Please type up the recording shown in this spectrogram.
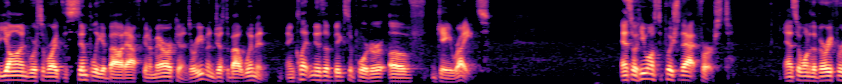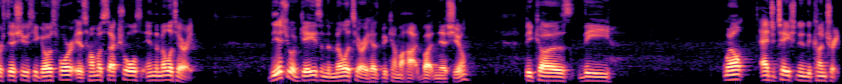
beyond where civil rights is simply about African Americans or even just about women. And Clinton is a big supporter of gay rights. And so he wants to push that first. And so one of the very first issues he goes for is homosexuals in the military. The issue of gays in the military has become a hot button issue because the, well, agitation in the country.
